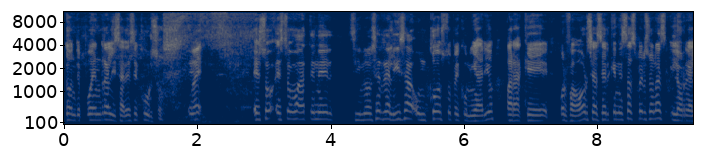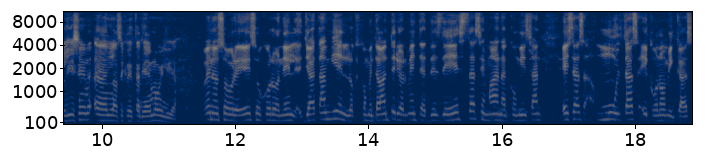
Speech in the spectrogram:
donde pueden realizar ese curso. Eso, esto va a tener si no se realiza un costo pecuniario para que por favor se acerquen estas personas y lo realicen en la Secretaría de Movilidad. Bueno, sobre eso, coronel, ya también lo que comentaba anteriormente, desde esta semana comienzan esas multas económicas.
